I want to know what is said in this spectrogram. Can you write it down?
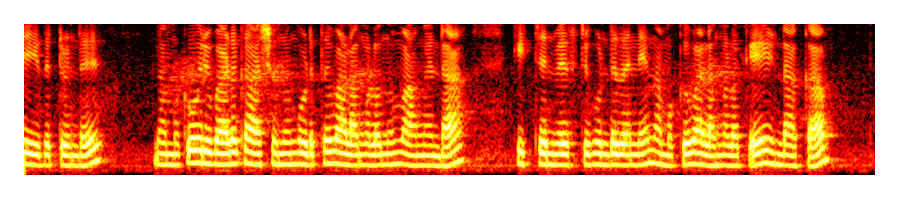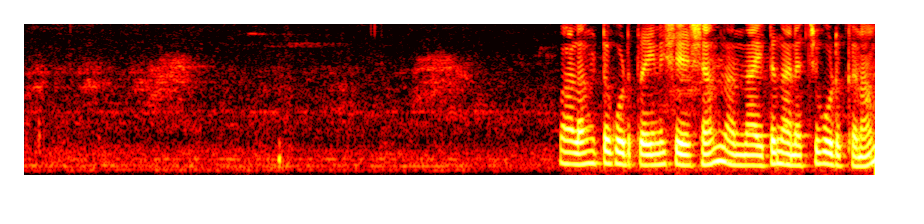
ചെയ്തിട്ടുണ്ട്. നമുക്ക് ഒരുപാട് കാശൊന്നും കൊടുത്ത് വളങ്ങളൊന്നും വാങ്ങണ്ട. കിച്ചൺ വേസ്റ്റ് കൊണ്ട് തന്നെ നമുക്ക് വളങ്ങളൊക്കെ ഉണ്ടാക്കാം. വളമിട്ട് കൊടുത്തതിന് ശേഷം നന്നായിട്ട് നനച്ചു കൊടുക്കണം.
